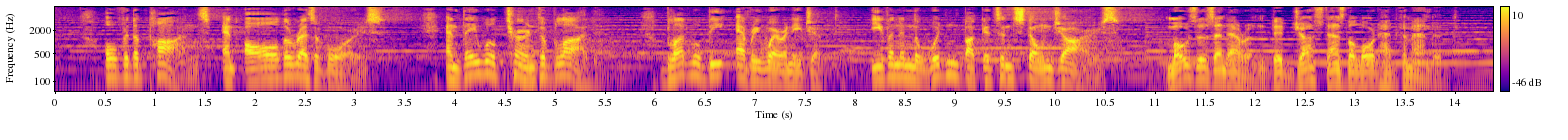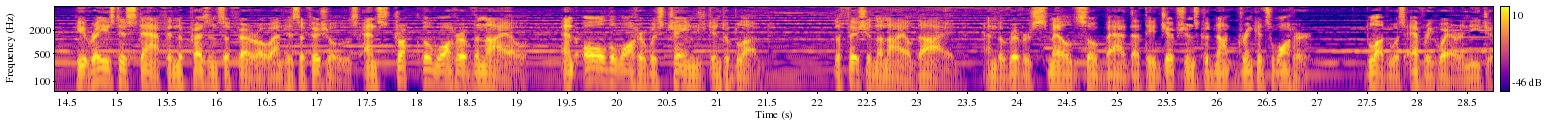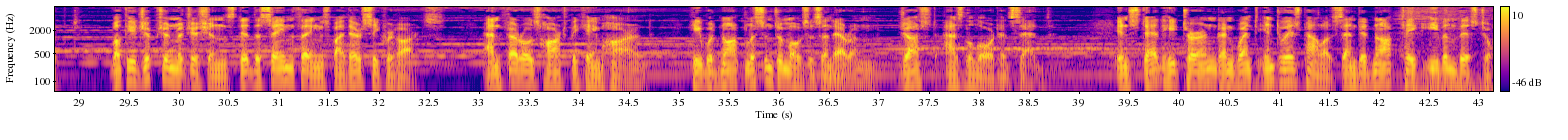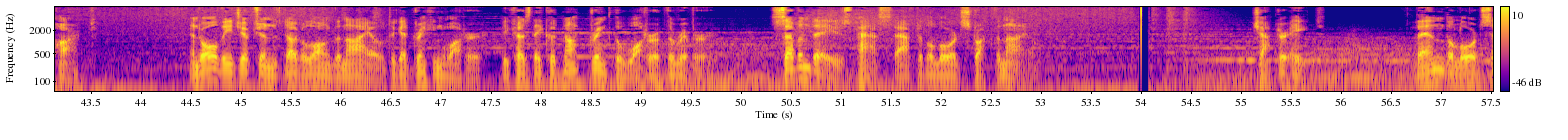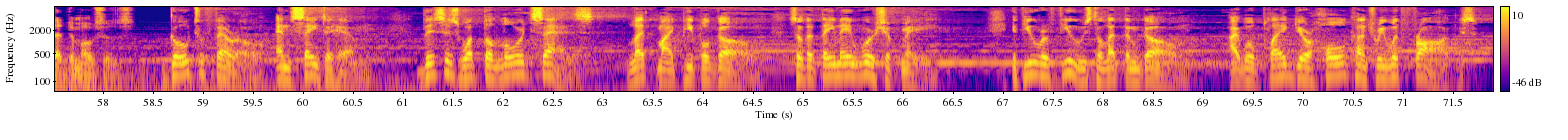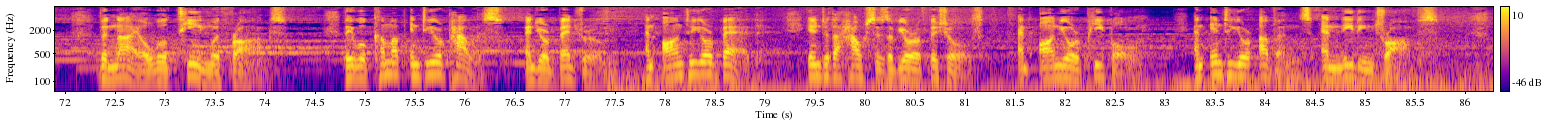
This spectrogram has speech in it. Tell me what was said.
over the ponds and all the reservoirs, and they will turn to blood. Blood will be everywhere in Egypt, even in the wooden buckets and stone jars. Moses and Aaron did just as the Lord had commanded. He raised his staff in the presence of Pharaoh and his officials and struck the water of the Nile, and all the water was changed into blood. The fish in the Nile died, and the river smelled so bad that the Egyptians could not drink its water. Blood was everywhere in Egypt. But the Egyptian magicians did the same things by their secret arts. And Pharaoh's heart became hard. He would not listen to Moses and Aaron, just as the Lord had said. Instead he turned and went into his palace and did not take even this to heart. And all the Egyptians dug along the Nile to get drinking water, because they could not drink the water of the river. Seven days passed after the Lord struck the Nile. Chapter 8 Then the Lord said to Moses, Go to Pharaoh and say to him, This is what the Lord says, Let my people go, so that they may worship me. If you refuse to let them go, I will plague your whole country with frogs. The Nile will teem with frogs. They will come up into your palace and your bedroom and onto your bed, into the houses of your officials and on your people, and into your ovens and kneading troughs.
